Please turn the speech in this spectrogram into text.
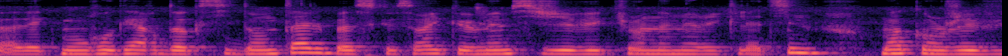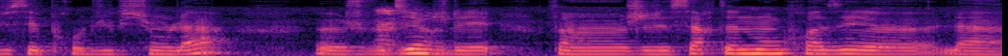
avec mon regard d'occidental, parce que c'est vrai que même si j'ai vécu en Amérique latine, moi, quand j'ai vu ces productions-là, euh, je veux dire, j'ai certainement croisé euh, la,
